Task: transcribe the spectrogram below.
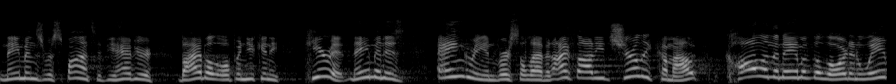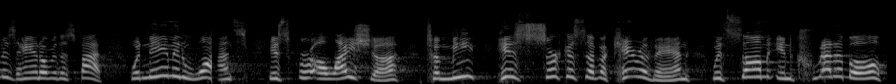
Naaman's response. If you have your Bible open, you can hear it. Naaman is angry in verse 11. I thought he'd surely come out, call on the name of the Lord, and wave his hand over the spot. What Naaman wants is for Elisha to meet his circus of a caravan with some incredible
